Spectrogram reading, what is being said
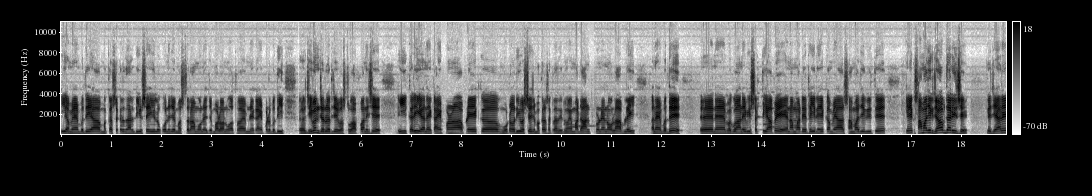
એ અમે બધી આ મકર સંક્રાંતિના દિવસે એ લોકોને જે મસ્તરામોને જમાડવાનું અથવા એમને કાંઈ પણ બધી જીવન જરૂરિયાત જે વસ્તુ આપવાની છે એ કરી અને કાંઈ પણ આપણે એક મોટો દિવસ છે મકર સંક્રાંતિનો, એમાં દાન પુણ્યનો લાભ લઈ અને બધે એને ભગવાન એવી શક્તિ આપે, એના માટે થઈને એક અમે આ સામાજિક રીતે, કે એક સામાજિક જવાબદારી છે કે જ્યારે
